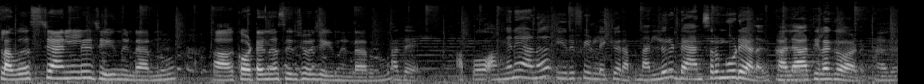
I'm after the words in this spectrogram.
ഫ്ലവേഴ്സ് ചാനലിൽ ചെയ്യുന്നുണ്ടായിരുന്നു. കോട്ടയം നസീർ ഷോ ചെയ്യുന്നുണ്ടായിരുന്നു. അതെ. അപ്പോൾ അങ്ങനെയാണ് ഈ ഒരു ഫീൽഡിലേക്ക് വരാം അപ്പോൾ നല്ലൊരു ഡാൻസറും കൂടിയാണ്. കലാതിലകമാണ്. അതെ.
